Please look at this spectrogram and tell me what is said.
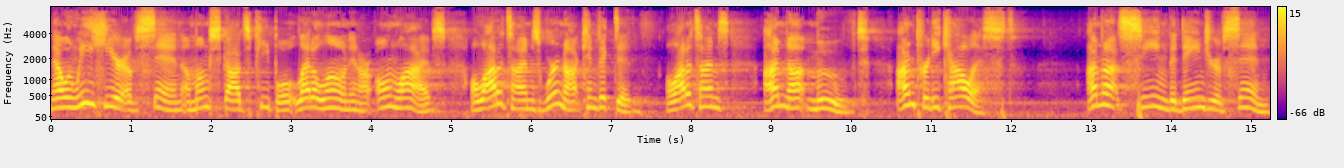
Now, when we hear of sin amongst God's people, let alone in our own lives, a lot of times we're not convicted. A lot of times I'm not moved. I'm pretty calloused. I'm not seeing the danger of sin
